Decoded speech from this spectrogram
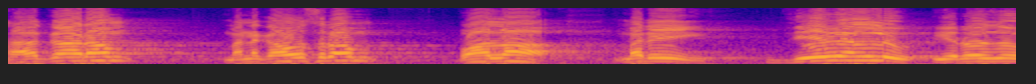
సహకారం మనకు అవసరం. వాళ్ళ మరి దీవెనలు ఈరోజు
